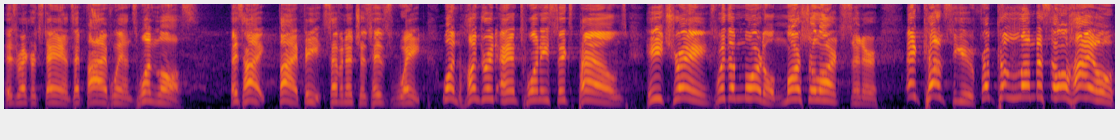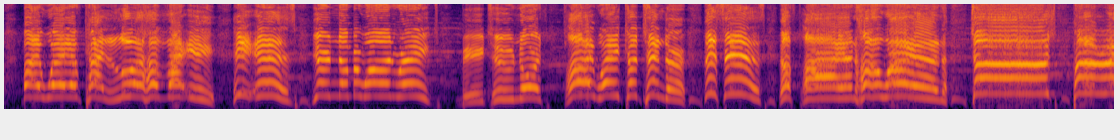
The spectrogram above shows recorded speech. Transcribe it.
His record stands at five wins, one loss. His height, five feet, seven inches. His weight, 126 pounds. He trains with Immortal Martial Arts Center and comes to you from Columbus, Ohio, by way of Kailua, Hawaii. He is your number one ranked B2 North flyweight contender. This is the Flying Hawaiian, Josh Perreira.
